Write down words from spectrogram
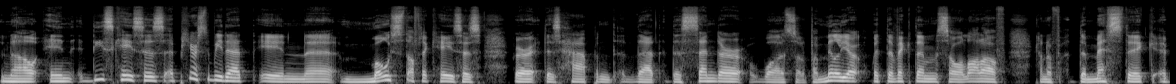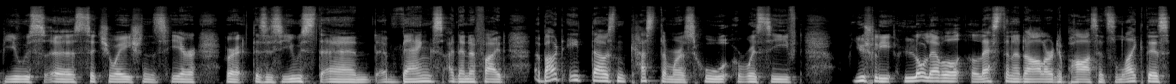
Now, in these cases, appears to be that in uh, most of the cases, cases where this happened that the sender was sort of familiar with the victim. So a lot of kind of domestic abuse uh, situations here where this is used and banks identified about 8,000 customers who received usually low level, less than a dollar deposits like this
